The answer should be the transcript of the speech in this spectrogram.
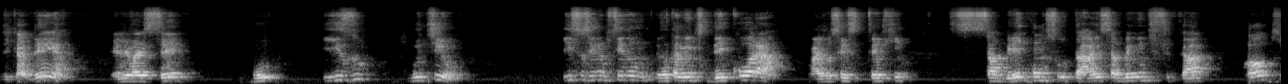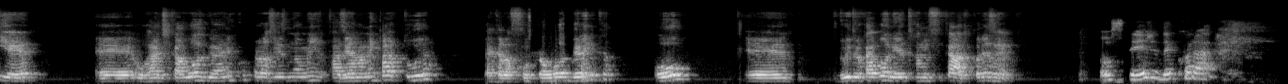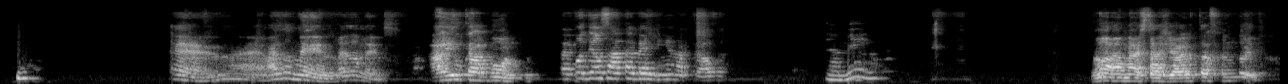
de cadeia, ele vai ser o isobutil. Isso vocês não precisam exatamente decorar, mas vocês têm que saber consultar e saber identificar qual que é, é o radical orgânico para vocês fazer a nomenclatura daquela função orgânica ou é, do hidrocarboneto ramificado, por exemplo. Ou seja, decorar. É, é, mais ou menos, mais ou menos. Aí o carbono. Vai poder usar a tabelinha na prova. Amém. Não, a estagiária está ficando doida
